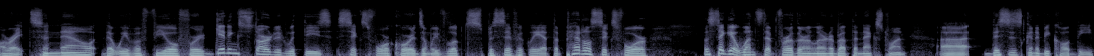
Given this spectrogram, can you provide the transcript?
All right, so now that we have a feel for getting started with these 6 4 chords and we've looked specifically at the pedal 6 4, let's take it one step further and learn about the next one. Uh, this is going to be called the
